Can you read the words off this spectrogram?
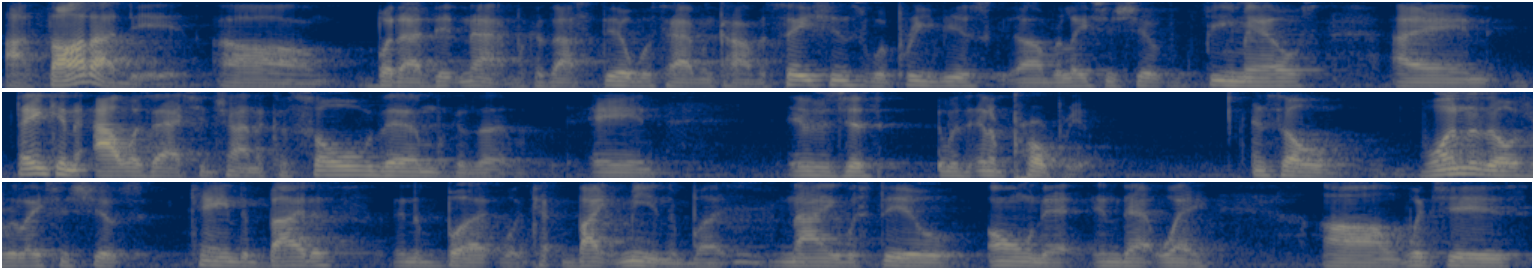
I thought I did, um, but I did not because I still was having conversations with previous uh, relationship females, and thinking I was actually trying to console them because, I, and it was just it was inappropriate. And so one of those relationships came to bite us in the butt, well, bite me in the butt. Naya was still on that in that way, uh, which is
